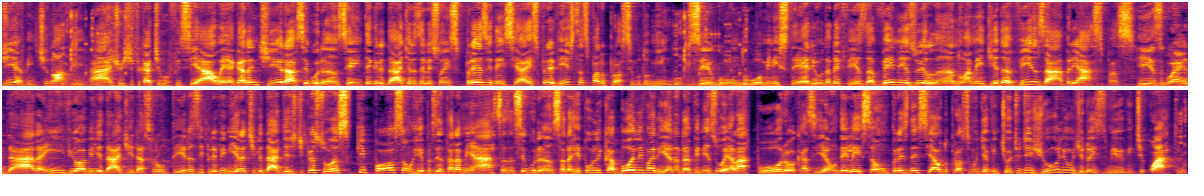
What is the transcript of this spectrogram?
dia 29. A justificativa oficial é garantir a segurança e a integridade das eleições presidenciais previstas para o próximo domingo. Segundo o Ministério da Defesa venezuelano, a medida visa, abre aspas, resguardar a inviolabilidade das fronteiras e prevenir atividades de pessoas pessoas que possam representar ameaças à segurança da República Bolivariana da Venezuela por ocasião da eleição presidencial do próximo dia 28 de julho de 2024.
